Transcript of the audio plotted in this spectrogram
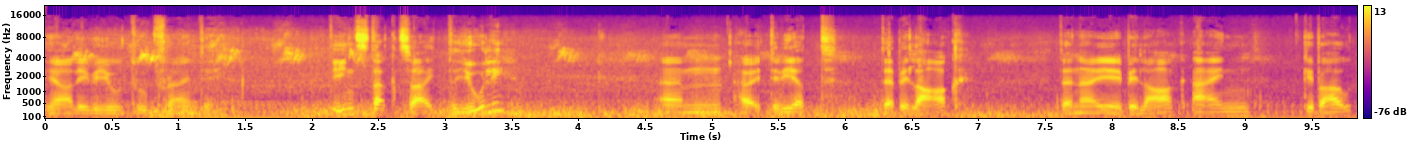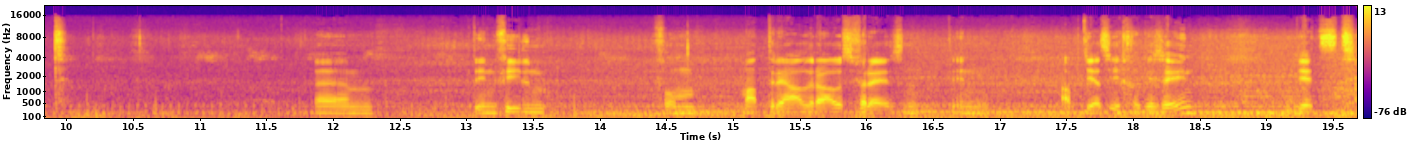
Ja, liebe YouTube-Freunde, Dienstag, 2. Juli. Ähm, heute wird der Belag, der neue Belag eingebaut. Ähm, den Film vom Material rausfräsen, den habt ihr sicher gesehen. Jetzt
